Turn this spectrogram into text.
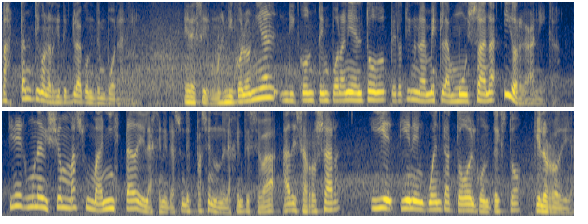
bastante con la arquitectura contemporánea. Es decir, no es ni colonial ni contemporánea del todo, pero tiene una mezcla muy sana y orgánica. Tiene como una visión más humanista de la generación de espacio en donde la gente se va a desarrollar y tiene en cuenta todo el contexto que lo rodea,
